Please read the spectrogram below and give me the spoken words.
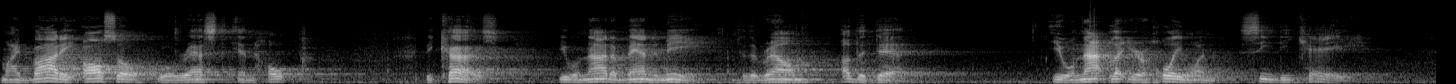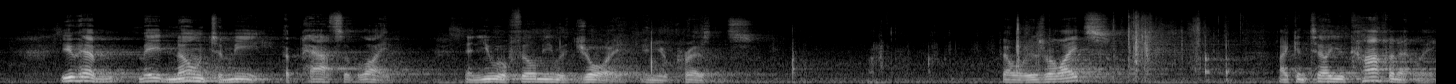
My body also will rest in hope, because you will not abandon me to the realm of the dead. You will not let your Holy One see decay. You have made known to me the paths of life, and you will fill me with joy in your presence. Fellow Israelites, I can tell you confidently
